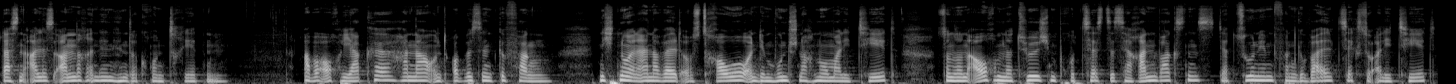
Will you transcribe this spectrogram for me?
lassen alles andere in den Hintergrund treten. Aber auch Jacke, Hanna und Obbe sind gefangen. Nicht nur in einer Welt aus Trauer und dem Wunsch nach Normalität, sondern auch im natürlichen Prozess des Heranwachsens, der zunehmend von Gewalt, Sexualität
